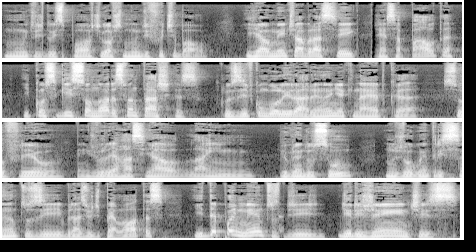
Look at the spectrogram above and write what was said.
muito do esporte, gosto muito de futebol. E realmente abracei essa pauta e consegui sonoras fantásticas, inclusive com o goleiro Aranha, que na época sofreu injúria racial lá em Rio Grande do Sul, no jogo entre Santos e Brasil de Pelotas e depoimentos de dirigentes,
